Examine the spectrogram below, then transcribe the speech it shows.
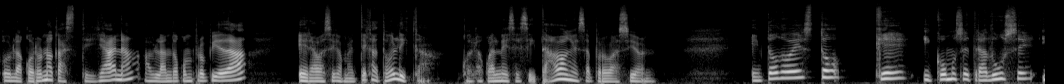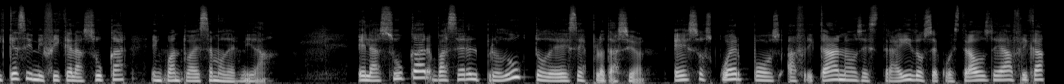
o la corona castellana, hablando con propiedad, era básicamente católica, con lo cual necesitaban esa aprobación. En todo esto, ¿qué y cómo se traduce y qué significa el azúcar en cuanto a esa modernidad? El azúcar va a ser el producto de esa explotación. Esos cuerpos africanos extraídos, secuestrados de África,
